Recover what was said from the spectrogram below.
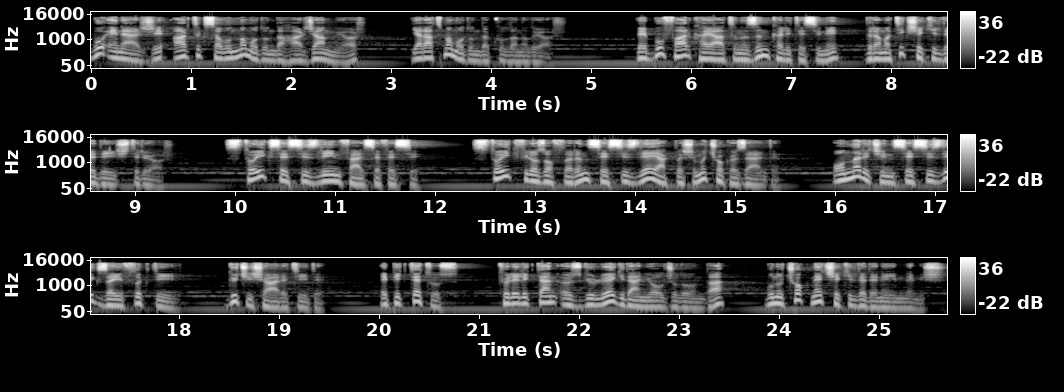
Bu enerji artık savunma modunda harcanmıyor, yaratma modunda kullanılıyor. Ve bu fark hayatınızın kalitesini dramatik şekilde değiştiriyor. Stoik sessizliğin felsefesi. Stoik filozofların sessizliğe yaklaşımı çok özeldi. Onlar için sessizlik zayıflık değil, güç işaretiydi. Epiktetus, kölelikten özgürlüğe giden yolculuğunda bunu çok net şekilde deneyimlemiş.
